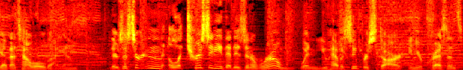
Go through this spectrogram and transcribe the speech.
Yeah, that's how old I am. There's a certain electricity that is in a room when you have a superstar in your presence.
